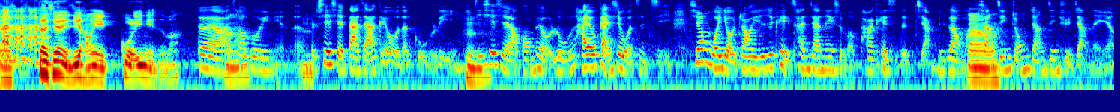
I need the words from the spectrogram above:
但现在已经好像也过了一年了嘛。对啊，嗯超过一年了。谢谢大家给我的鼓励，以及谢谢老公陪我录，还有感谢我自己。希望我有朝一日可以参加那什么 podcast 的奖，你知道吗？嗯像金钟奖、金曲奖那样。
